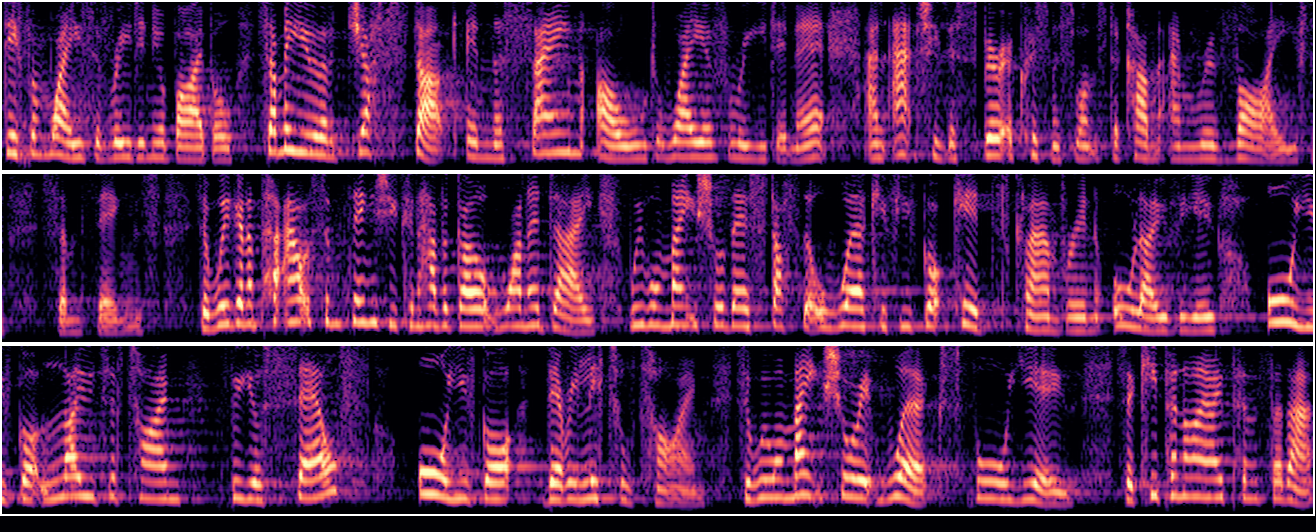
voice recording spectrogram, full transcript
different ways of reading your Bible? Some of you are just stuck in the same old way of reading it, and actually, the Spirit of Christmas wants to come and revive some things. So, we're going to put out some things. You can have a go at one a day. We will make sure there's stuff that will work if you've got kids clambering all over you or you've got loads of time for yourself, or you've got very little time. So we will make sure it works for you. So keep an eye open for that.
